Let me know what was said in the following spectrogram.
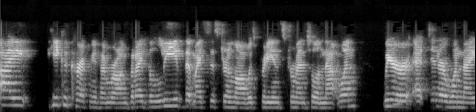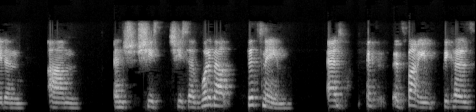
I he could correct me if I'm wrong, but I believe that my sister-in-law was pretty instrumental in that one. We were at dinner one night and um and she she said, "What about this name?" And it's, it's funny because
